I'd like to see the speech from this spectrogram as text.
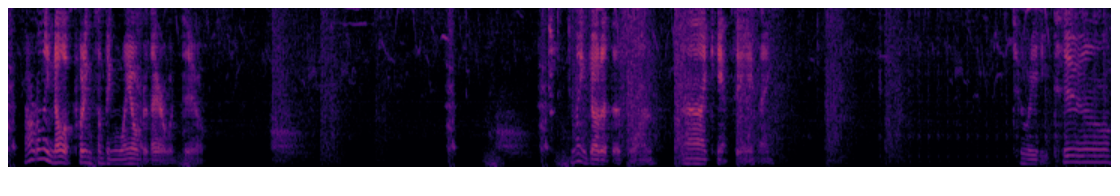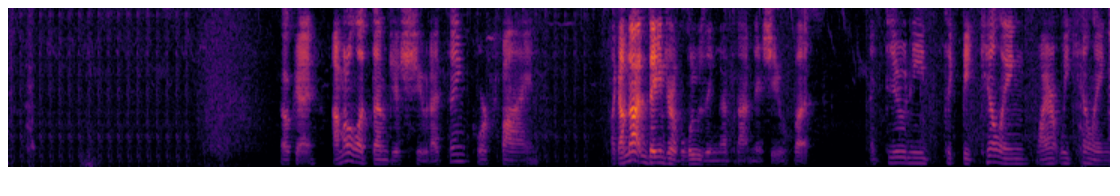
I don't really know what putting something way over there would do. I might go to this one. Uh, I can't see anything. 282. Okay, I'm gonna let them just shoot. I think we're fine. Like, I'm not in danger of losing, that's not an issue, but I do need to be killing. Why aren't we killing?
